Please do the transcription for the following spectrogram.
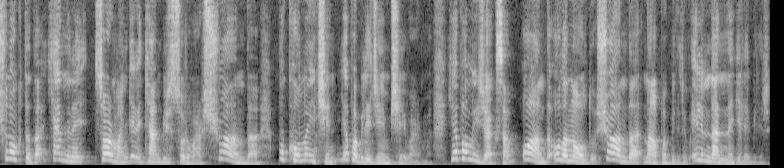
Şu noktada kendine sorman gereken bir soru var. Şu anda bu konu için yapabileceğim bir şey var mı? Yapamayacaksam o anda olan oldu. Şu anda ne yapabilirim? Elimden ne gelebilir?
